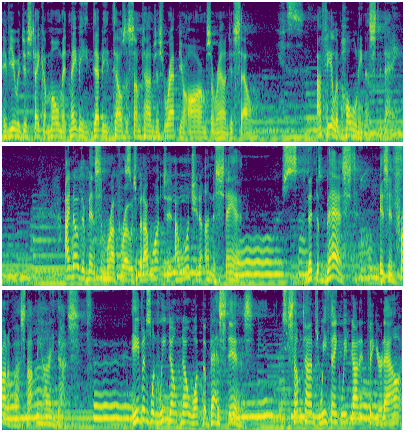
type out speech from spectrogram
if you would just take a moment. Maybe Debbie tells us sometimes just wrap your arms around yourself. Yes. I feel him holding us today. I know there've been some rough roads, but I want to I want you to understand that the best is in front of us, not behind us. Even when we don't know what the best is, Sometimes we think we've got it figured out.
